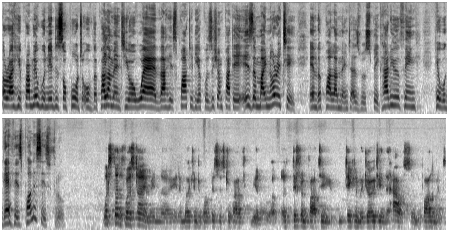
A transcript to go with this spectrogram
All right, he probably will need the support of the parliament. You're aware that his party, the opposition party, is a minority in the parliament as we speak. How do you think he will get his policies through? well, it's not the first time in, uh, in emerging democracies to have you know a, a, different party taking a majority in the House and the Parliament.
